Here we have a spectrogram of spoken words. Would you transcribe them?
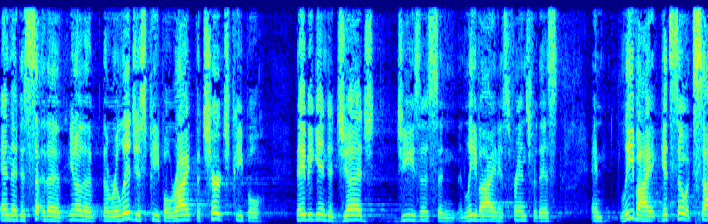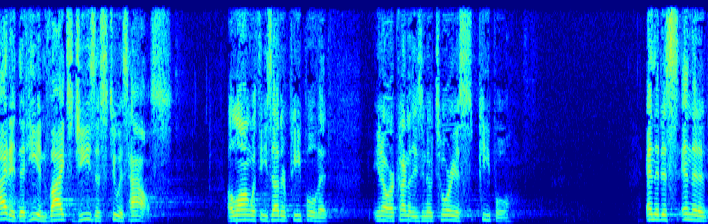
And the, the, you know, the, the religious people, right, the church people, they begin to judge Jesus and, and Levi and his friends for this. And Levi gets so excited that he invites Jesus to his house, along with these other people that, you know, are kind of these notorious people. And the, and the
